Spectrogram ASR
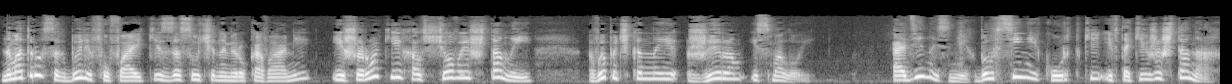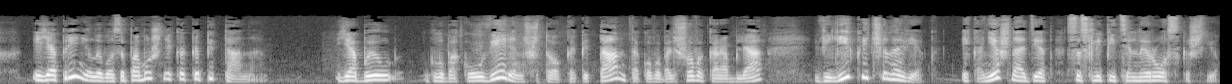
На матросах были фуфайки с засученными рукавами и широкие холщовые штаны, выпачканные жиром и смолой. Один из них был в синей куртке и в таких же штанах, и я принял его за помощника капитана. Я был глубоко уверен, что капитан такого большого корабля — великий человек и, конечно, одет со слепительной роскошью.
